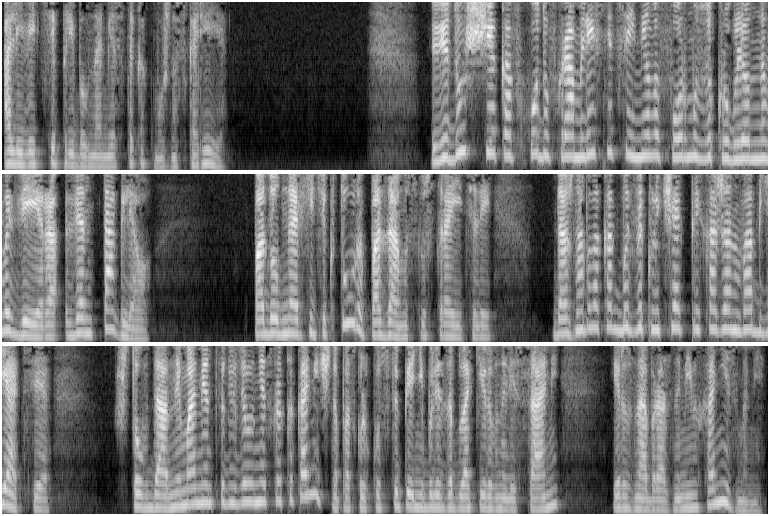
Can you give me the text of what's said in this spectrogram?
Оливетти прибыл на место как можно скорее. Ведущая ко входу в храм лестница имела форму закругленного веера «вентаглио». Подобная архитектура, по замыслу строителей, должна была как бы заключать прихожан в объятия, что в данный момент выглядело несколько комично, поскольку ступени были заблокированы лесами и разнообразными механизмами.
